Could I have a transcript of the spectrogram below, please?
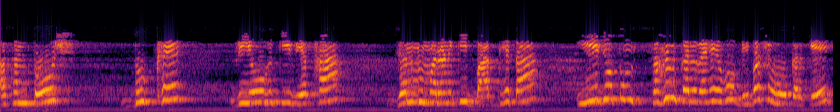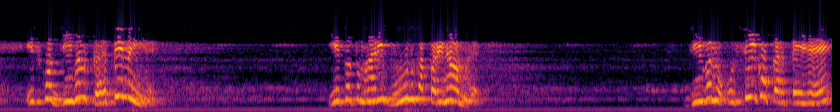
असंतोष, दुख, वियोग की व्यथा, जन्म मरण की बाध्यता, ये जो तुम सहन कर रहे हो, विवश हो करके इसको जीवन कहते नहीं है। ये तो तुम्हारी भूल का परिणाम है। जीवन उसी को कहते हैं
